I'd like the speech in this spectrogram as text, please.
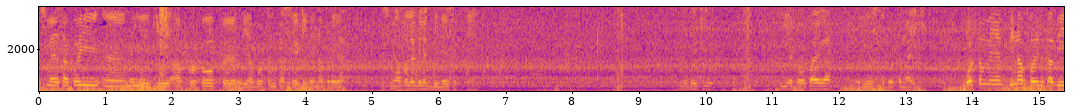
उसमें ऐसा कोई नहीं है कि आपको टॉप या बॉटम का सेट ही लेना पड़ेगा। इसमें आप अलग अलग भी ले सकते हैं। ये देखिए, ये टॉप आएगा और ये इसकी बॉटम आएगी। बॉटम में बिना फॉइल का भी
